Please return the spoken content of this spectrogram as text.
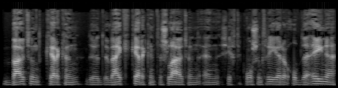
buitenkerken, de, de wijkkerken te sluiten en zich te concentreren op de ene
